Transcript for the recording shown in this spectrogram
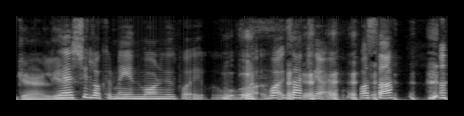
Girl, yeah. Yeah, she'd look at me in the morning what, what, what exactly, what's that? and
